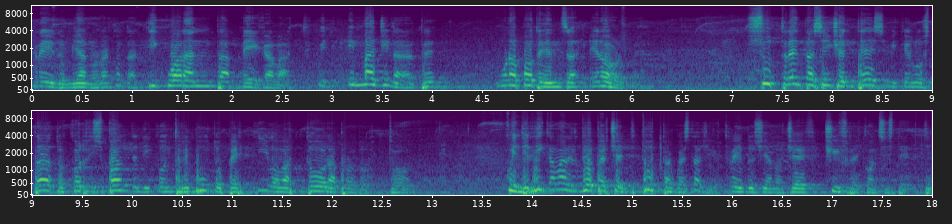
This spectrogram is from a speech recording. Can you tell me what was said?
credo mi hanno raccontato, di 40 megawatt, quindi immaginate una potenza enorme. Su 36 centesimi che lo Stato corrisponde di contributo per kilowattora prodotto, quindi ricavare il 2% di tutta questa cifra credo siano cifre consistenti.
